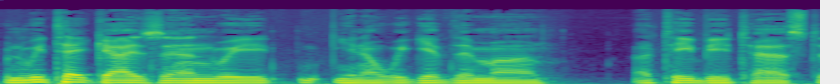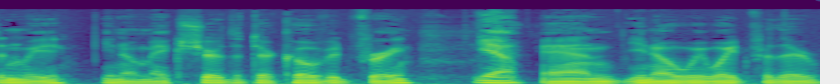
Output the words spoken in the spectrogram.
when we take guys in, we you know we give them a, a TB test, and we you know make sure that they're COVID free. Yeah, and you know we wait for their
